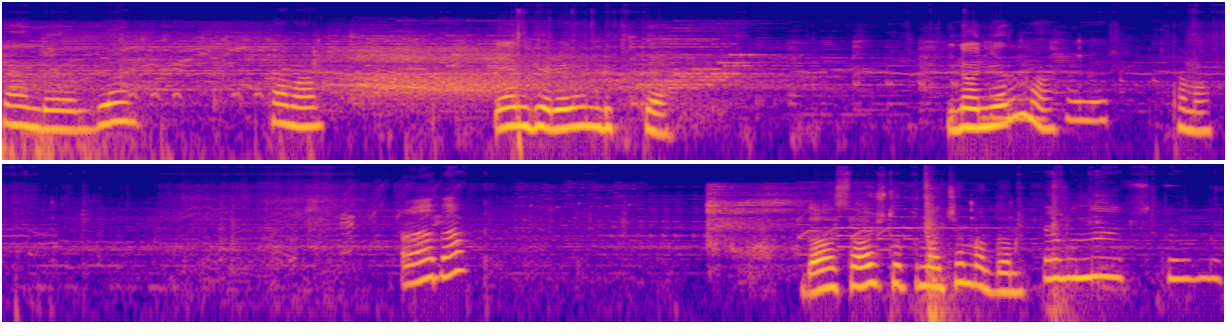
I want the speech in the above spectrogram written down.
Sen de öldün. Tamam. Benim görevim bitti. Yine oynayalım mı? Hayır. Tamam. Aa bak. Daha savaş topunu açamadım. Ben bunu açtım.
